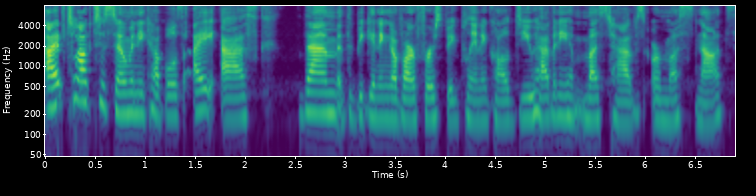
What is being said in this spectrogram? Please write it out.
I've talked to so many couples. I ask them at the beginning of our first big planning call do you have any must haves or must nots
